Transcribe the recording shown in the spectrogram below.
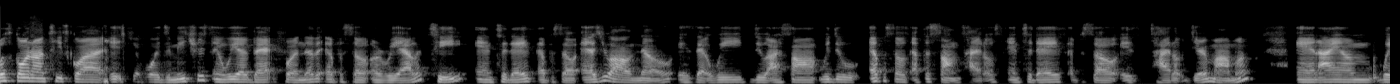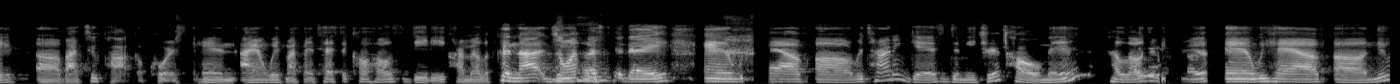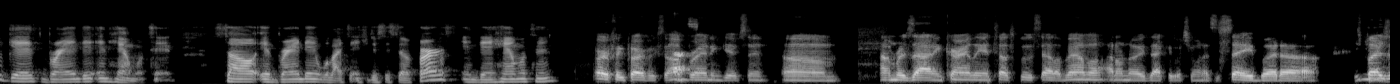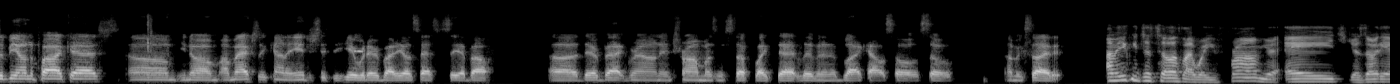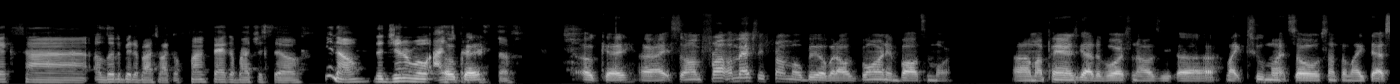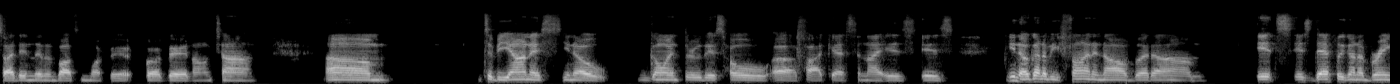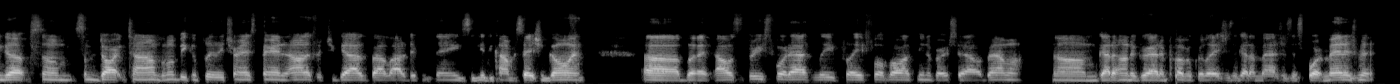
What's going on, T Squad? It's your boy Demetrice, and we are back for another episode of Realitea. And today's episode, as you all know, is that we do our song, we do episodes after song titles. And today's episode is titled Dear Mama. And I am with uh, by Tupac, of course. And I am with my fantastic co-host Didi. Carmela could not join us today. And we have a returning guest, Demetria Coleman. Hello, Demetria. And we have a new guest, Brandon and Hamilton. So if Brandon would like to introduce himself first and then Hamilton. Perfect, perfect. So I'm Brandon Gibson. Um, I'm residing currently in Tuscaloosa, Alabama. I don't know exactly what you want us to say, but uh, it's a pleasure to be on the podcast. Um, you know, I'm, I'm actually kind of interested to hear what everybody else has to say about uh, their background and traumas and stuff like that, living in a black household. So I'm excited. I mean, you can just tell us like where you're from, your age, your zodiac sign, a little bit about like a fun fact about yourself. You know, the general okay. stuff. Okay, all right. So I'm from. I'm actually from Mobile, but I was born in Baltimore. Uh, my parents got divorced when I was uh, like two months old, something like that. So I didn't live in Baltimore for for a very long time. Um, to be honest, you know, going through this whole uh, podcast tonight is is you know going to be fun and all, but um, it's it's definitely going to bring up some some dark times. I'm going to be completely transparent and honest with you guys about a lot of different things to get the conversation going. Uh, but I was a three sport athlete, played football at the University of Alabama, um, got an undergrad in public relations, and got a master's in sport management.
